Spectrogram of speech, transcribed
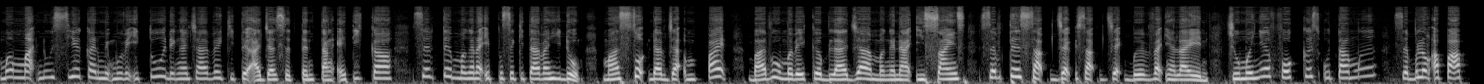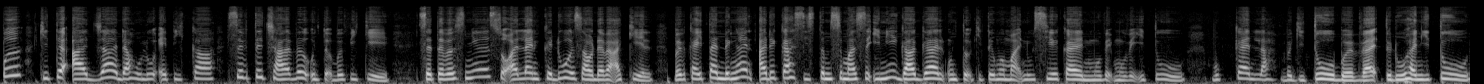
memanusiakan murid-murid itu dengan cara kita ajar tentang etika serta mengenai persekitaran hidup. Masuk darjah empat, baru mereka belajar mengenai sains serta subjek-subjek berat yang lain. Cumanya fokus utama sebelum apa-apa, kita ajar dahulu etika serta cara untuk berfikir. Seterusnya, soalan kedua saudara Akil berkaitan dengan adakah sistem semasa ini gagal untuk kita memanusiakan murid-murid itu. Bukanlah begitu berat tuduhan itu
